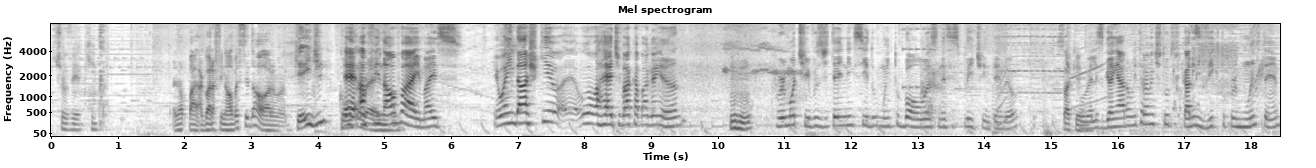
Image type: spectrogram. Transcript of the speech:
Deixa eu ver aqui. Agora a final vai ser da hora, mano. Cade contra É, a Red, final mano. vai, mas. Eu ainda acho que o- a Red vai acabar ganhando. Uhum. Por motivos de terem sido muito boas nesse split, entendeu? Saquei. Tipo, Eles ganharam literalmente tudo, ficaram invicto por muito tempo.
